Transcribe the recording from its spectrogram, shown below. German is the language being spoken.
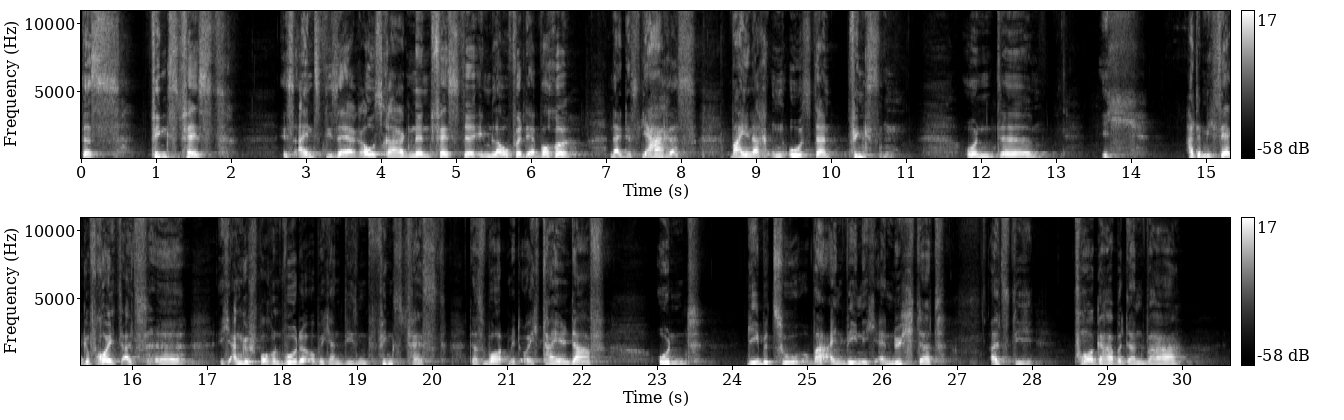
Das Pfingstfest ist eins dieser herausragenden Feste im Laufe der Woche, nein, des Jahres. Weihnachten, Ostern, Pfingsten. Und äh, ich hatte mich sehr gefreut, als äh, ich angesprochen wurde, ob ich an diesem Pfingstfest das Wort mit euch teilen darf. Und gebe zu, war ein wenig ernüchtert, als die Vorgabe dann war,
